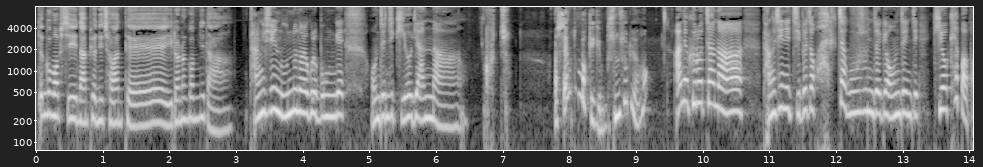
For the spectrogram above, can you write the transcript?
뜬금없이 남편이 저한테 이러는 겁니다. 당신 웃는 얼굴 본 게 언젠지 기억이 안 나. 그렇죠. 아, 생뚱맞게 이게 무슨 소리야? 아니, 그렇잖아. 당신이 집에서 활짝 웃은 적이 언젠지 기억해봐봐.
